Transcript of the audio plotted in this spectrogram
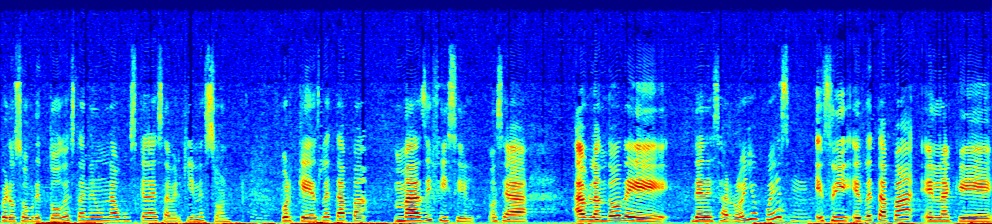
pero sobre todo están en una búsqueda de saber quiénes son, porque es la etapa más difícil. O sea, hablando de, de desarrollo, pues, eh, sí, es la etapa en la que,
